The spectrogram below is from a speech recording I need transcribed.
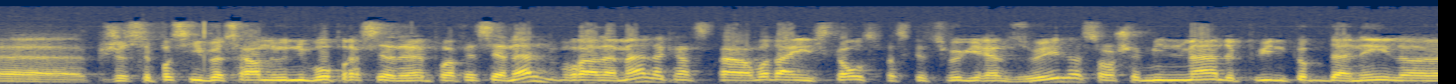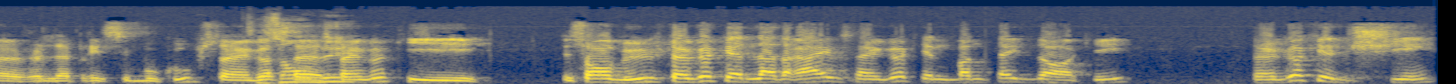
euh je ne sais pas s'il veut se rendre au niveau professionnel, professionnel probablement, là, quand tu t'en vas dans East Coast parce que tu veux graduer. Là, son cheminement depuis une couple d'années, là, je l'apprécie beaucoup. C'est un, gars, c'est, un gars qui. C'est son but. C'est un gars qui a de la drive, c'est un gars qui a une bonne tête de hockey. C'est un gars qui a du chien.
